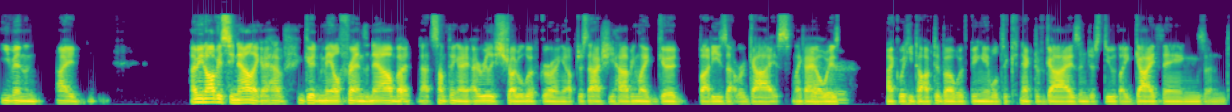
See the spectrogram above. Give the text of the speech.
even I I mean, obviously now like I have good male friends now, but that's something I, I really struggled with growing up, just actually having like good buddies that were guys. Like I always. Like what he talked about with being able to connect with guys and just do like guy things. And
